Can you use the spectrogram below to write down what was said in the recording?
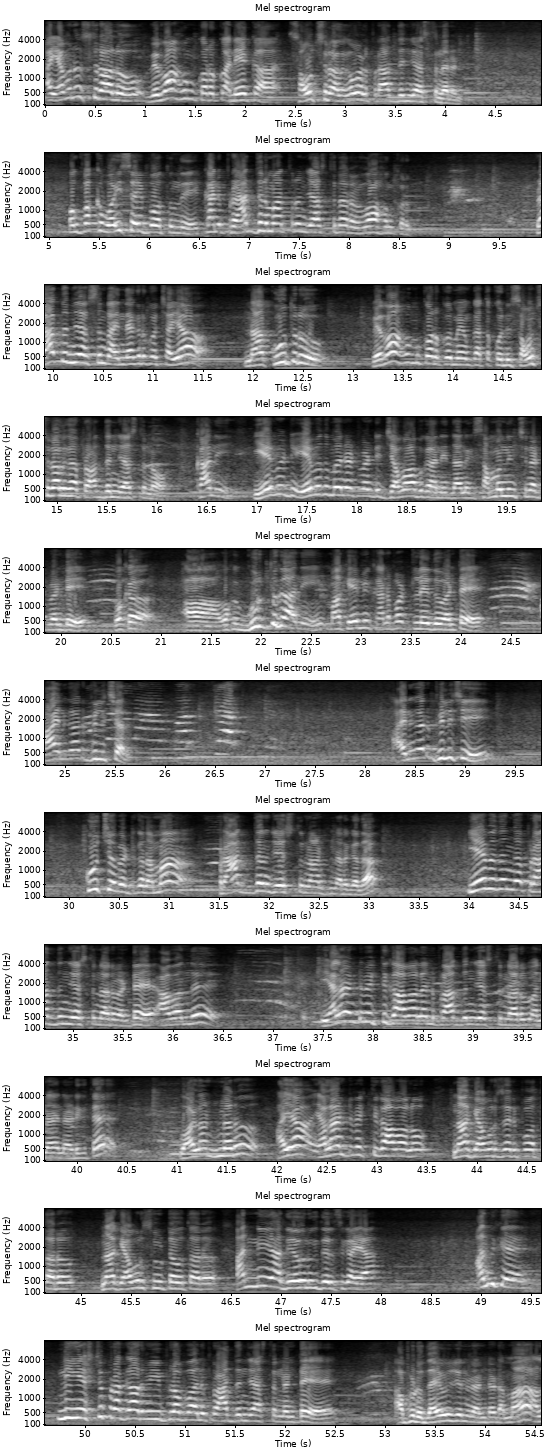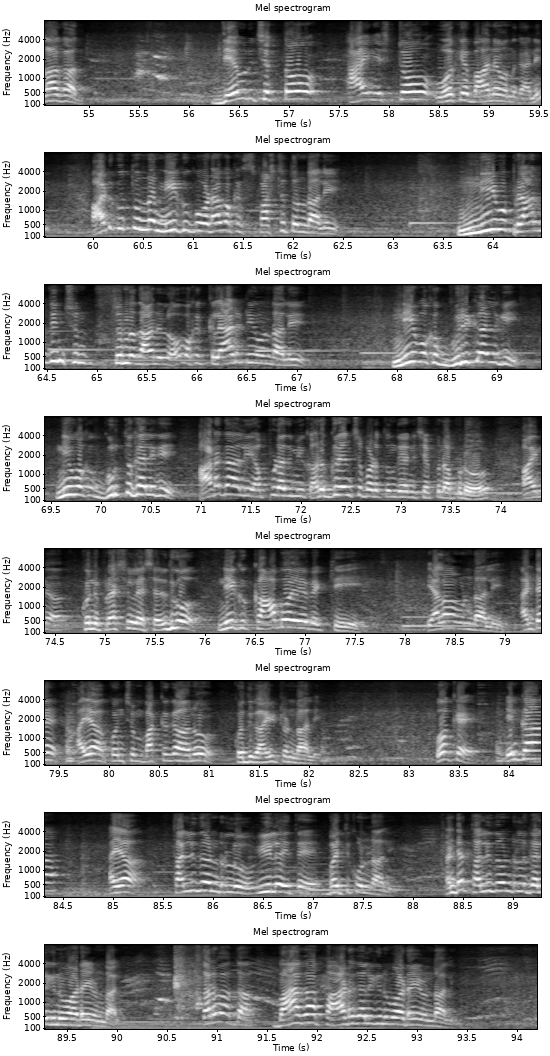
ఆ యవనస్తురాలు వివాహం కొరకు అనేక సంవత్సరాలుగా వాళ్ళు ప్రార్థన చేస్తున్నారంట. ఒక పక్క వయసు అయిపోతుంది కానీ ప్రార్థన మాత్రం చేస్తున్నారు వివాహం కొరకు. ప్రార్థన చేస్తుంటే ఆయన దగ్గరకు వచ్చి అయ్యా నా కూతురు వివాహం కొరకు మేము గత కొన్ని సంవత్సరాలుగా ప్రార్థన చేస్తున్నాం. కానీ ఏ ఏ విధమైనటువంటి జవాబు కానీ దానికి సంబంధించినటువంటి ఒక ఒక గుర్తు కానీ మాకేమీ కనపట్లేదు అంటే ఆయన గారు పిలిచారు. ఆయన గారు పిలిచి కూర్చోబెట్టుకుని అమ్మా ప్రార్థన చేస్తున్నా అంటున్నారు కదా. ఏ విధంగా ప్రార్థన చేస్తున్నారు అంటే అవంది ఎలాంటి వ్యక్తి కావాలని ప్రార్థన చేస్తున్నారు? అని ఆయన అడిగితే వాళ్ళు అంటున్నారు అయ్యా ఎలాంటి వ్యక్తి కావాలో? నాకు ఎవరు సరిపోతారో? నాకు ఎవరు సూట్ అవుతారో? అన్నీ ఆ దేవునికి తెలుసుగాయా అందుకే నీ ఇష్ట ప్రకారం ఈ ప్రభు అని ప్రార్థన చేస్తానంటే అప్పుడు దైవజనుడు అంటాడమ్మా అలా కాదు. దేవుని చిత్తం ఆయన ఇష్టం ఓకే బాగానే ఉంది కానీ అడుగుతున్న నీకు కూడా ఒక స్పష్టత ఉండాలి. నీవు ప్రార్థించుతున్న దానిలో ఒక క్లారిటీ ఉండాలి. నీవు ఒక గురి కలిగి నీవు ఒక గుర్తు కలిగి అడగాలి అప్పుడు అది మీకు అనుగ్రహించబడుతుంది అని చెప్పినప్పుడు ఆయన కొన్ని ప్రశ్నలు వేశారు. ఇదిగో నీకు కాబోయే వ్యక్తి ఎలా ఉండాలి? అంటే అయ్యా కొంచెం బక్కగాను కొద్దిగా హైట్ ఉండాలి. ఓకే ఇంకా? అయ్యా తల్లిదండ్రులు వీలైతే బతికి ఉండాలి అంటే తల్లిదండ్రులు కలిగిన వాడై ఉండాలి. తర్వాత బాగా పాడగలిగిన వాడై ఉండాలి.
